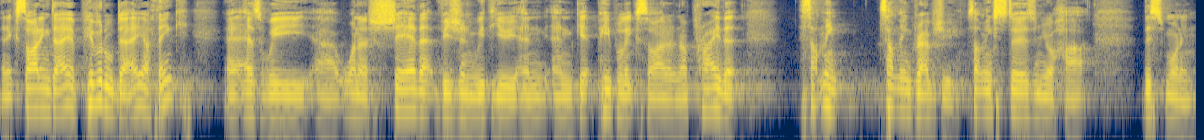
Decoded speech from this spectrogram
an exciting day, a pivotal day, I think, as we uh, want to share that vision with you and, and get people excited. And I pray that something, something grabs you, something stirs in your heart this morning.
